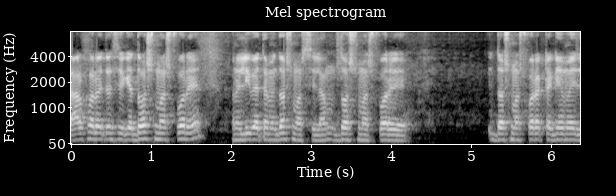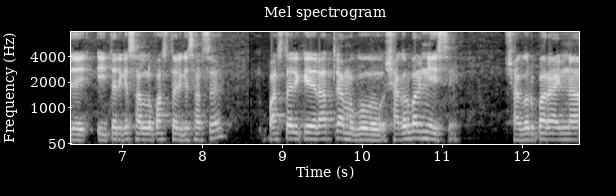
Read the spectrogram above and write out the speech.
তারপরে হইতেছে গিয়ে দশ মাস পরে মানে লিবিয়াতে আমি দশ মাস ছিলাম, দশ মাস পরে, দশ মাস পরে একটা গেমে যে, এই তারিখে ছাড়লো, পাঁচ তারিখে ছাড়ছে। পাঁচ তারিখে রাত্রে আমাকে সাগর পাড়ে নিয়ে এসছে। সাগর পাড়ায় না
